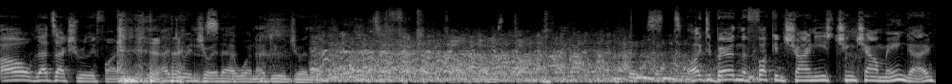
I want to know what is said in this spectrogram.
Oh, that's actually really fun. I do, enjoy that one. I do enjoy that. That was dumb. I liked it better than the fucking Chinese Ching Chow Mein guy.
